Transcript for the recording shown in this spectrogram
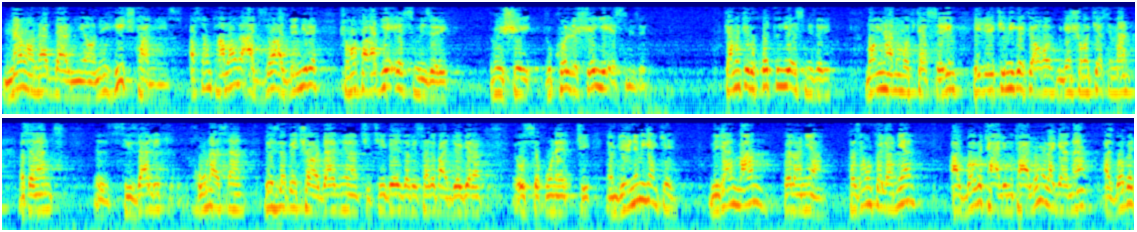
نماند در میانه هیچ تمیز. اصلا تمام اجزا از بمیره شما فقط یه اسم می‌ذارید. روی شی رو کل شی یه اسم می‌ذارید. کما که رو خودتون یه اسم می‌ذارید. ما این همه متکثریم یه یکی میگه که آقا میگن شما هستین من مثلا 13 لیتر خون هستم به اضافه 14 میام چی چی به اضافه 150 گرم استخون چی. اینجوری نمیگن که. میگن من فلانی ام پس اون فلانی ام از باب تعلیم و تعلم وگرنه از باب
